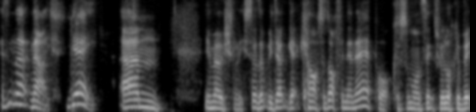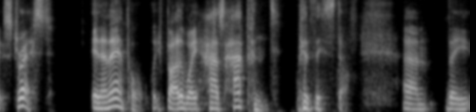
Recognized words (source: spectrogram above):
Isn't that nice? Yay. Um emotionally so that we don't get carted off in an airport because someone thinks we look a bit stressed in an airport which by the way has happened with this stuff um, they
